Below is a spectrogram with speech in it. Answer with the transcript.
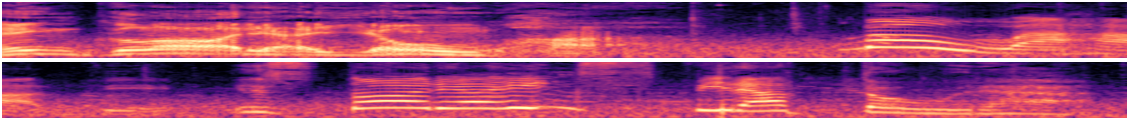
em glória e honra. Boa, Rabi. História inspiradora.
